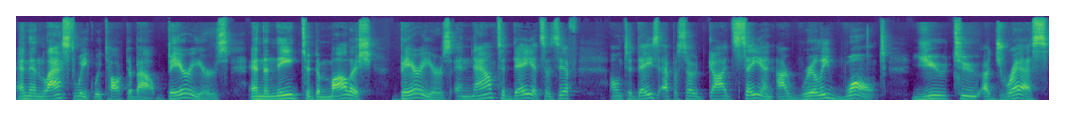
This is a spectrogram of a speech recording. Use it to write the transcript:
And then last week we talked about barriers and the need to demolish barriers. And now today it's as if on today's episode, God's saying, I really want you to address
